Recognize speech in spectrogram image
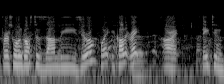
first one goes to Zombie Zero. What you call it, right? Yeah. All right. Stay tuned.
